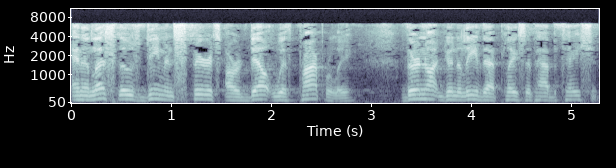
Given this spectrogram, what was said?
And unless those demon spirits are dealt with properly, they're not going to leave that place of habitation.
